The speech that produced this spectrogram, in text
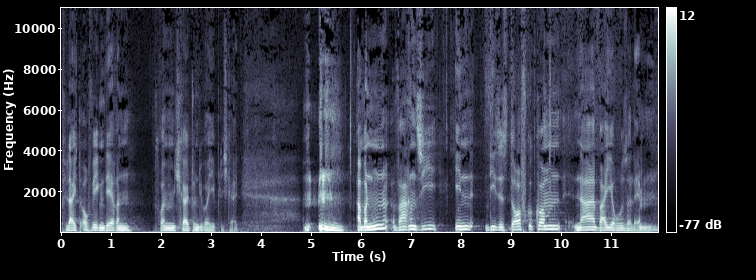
Vielleicht auch wegen deren Frömmigkeit und Überheblichkeit. Aber nun waren sie in dieses Dorf gekommen, nahe bei Jerusalem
